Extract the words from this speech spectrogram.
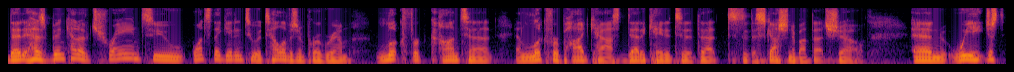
that has been kind of trained to once they get into a television program, look for content and look for podcasts dedicated to that to discussion about that show. And we just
